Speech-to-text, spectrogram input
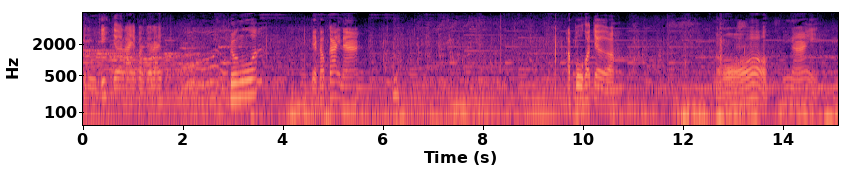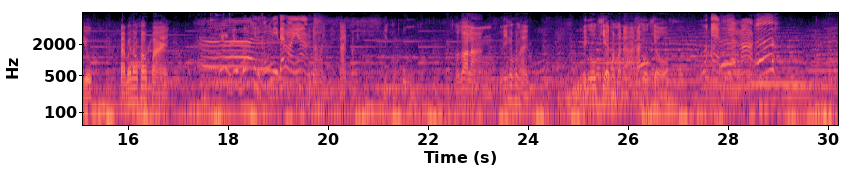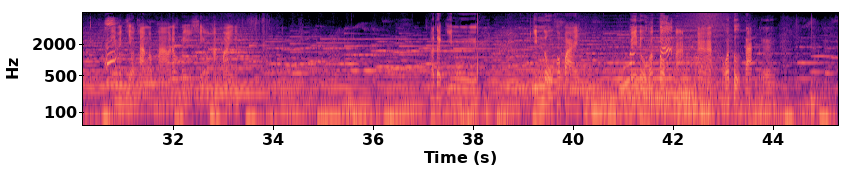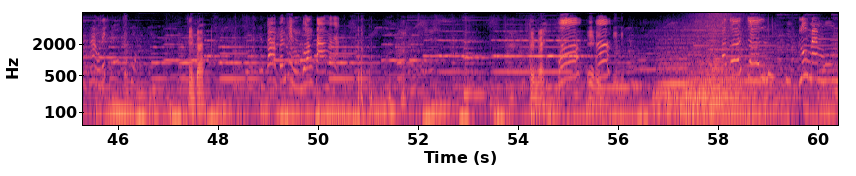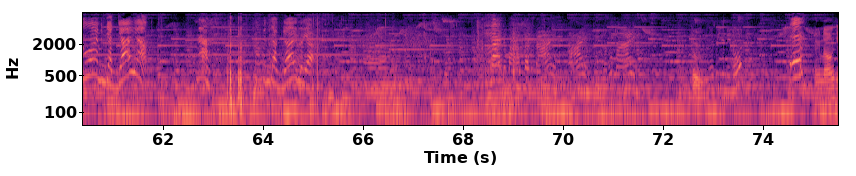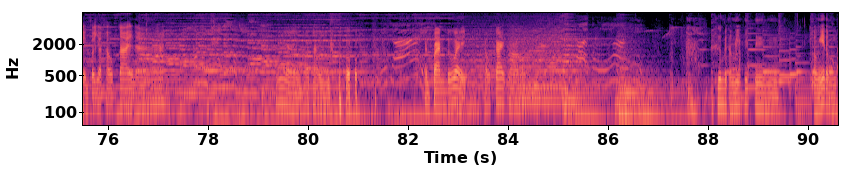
ปันเจออะไรดูงูอะอย่าเข้าใกล้นะ อาปูเขาเจอเหรอโอ้นี่ไง อยู่ไปไม่ต้องเข้าไป อยู่บนหินตรงนี้ได้ไหมอะ ไม่ได้ใกล้ไปเดี๋ยวเขาพุ่งแล้วก็ลังนี่แค่ข้างในเป็นงูเขียวธรรมดานะงูเขียวว่าแอบเนียนมากนี่มันเขียวทางมะพร้าวนะไม่เขียวหางไหมนะถ้าจะกิน กินหนูเข้าไป ไม่หนูก็กลมปากอ่าเพราะว่าตุตะเลยเอาดิเห็นไหมเห็นป้าเป็นเห็นดวงตามันอะเห็นไหมเออนี่นี่นี่ มันเป็นอยากย่ายเลยอะตายนะหมากัดตายตายแล้วก็ไปเออเลยไปอยู่ในนู้นเอ๊ะน้องๆเห็นก็อย่าเข้าใกล้นะเพราะมันถ่ายรูปของมันเลยนี่ไงเขาถ่ายอยู่ไม่ใช่มันปันด้วย เข้าใกล้เขาถ่ายตรงนี้ไงขึ้นไปตรงนี้นิดนึงตรงนี้ตรงนี้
